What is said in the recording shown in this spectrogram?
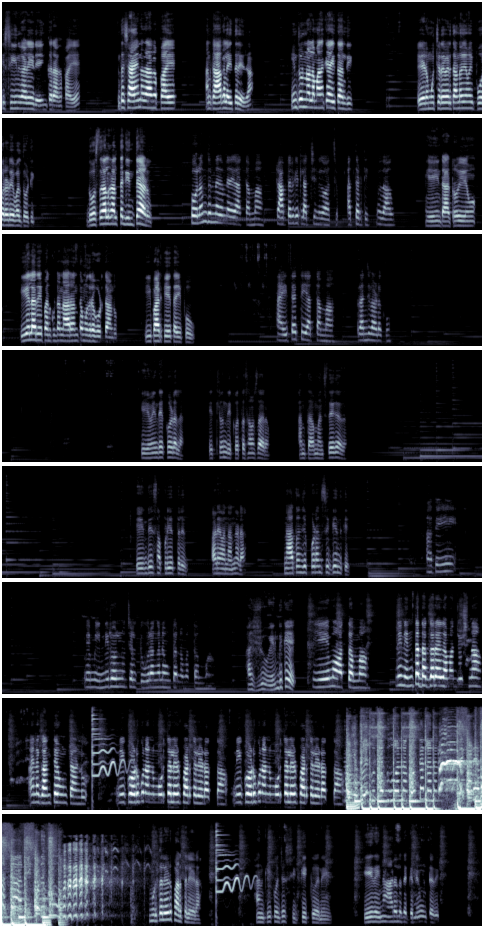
ఈ సీన్ గాడేడే ఇంకా రాకపాయే ఇంత షాయిన తాగపాయే మనకి ఆకలి అవుతలేదా ఇంత ఉన్న వాళ్ళ మనకే అవుతుంది ఏడ ముచ్చట పెడతాడో ఏమో పోరాడు ఎవరితోటి. దోస్తగాలు కలిస్తే గింతే ఆడు. పొలం దున్నది ఉన్నది కదా అత్తమ్మ. ట్రాక్టర్ గిట్లా వచ్చింది కావచ్చు. అత్తడిది నువ్వు తాగు. ఏంటి ఆటరో ఏమో. ఇయ్యేలా రేపు అనుకుంటా నారంతా ముద్ర కొడతాడు. ఈ పాటికి ఏత అయిపోవు అయితే తీ అత్తమ్మ. రంజి ఏమైందే కోడలా? ఎట్లుంది కొత్త సంసారం? అంతా మంచిదే కదా? ఏంది సప్పుడు ఎత్తలేదు ఆడేమన్నా అన్నాడా? నాతో చెప్పుకోవడానికి సిగ్గెందుకే? అది మేము ఇన్ని రోజుల నుంచి దూరంగానే ఉంటున్నాం అత్తమ్మ. అయ్యో! ఎందుకే? ఏమో అత్తమ్మ. నేను ఎంత దగ్గర అయిదామని చూసినా ఆయన గంతే ఉంటాడు. నీ కొడుకు నన్ను ముడతలేడు పడతలేడు అత్త. నీ కొడుకు నన్ను ముడతలేడు పడతలేడు అత్త. ముడతలేడు పడతలేడా? ఆయనకి కొంచెం సిగ్గు ఎక్కువనే. ఏదైనా ఆడోళ్ళ దగ్గరనే ఉంటది.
